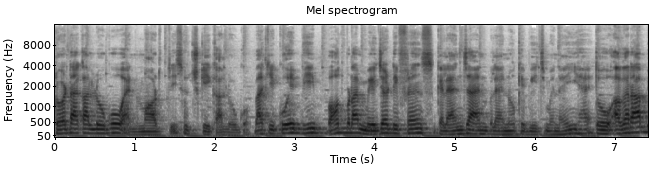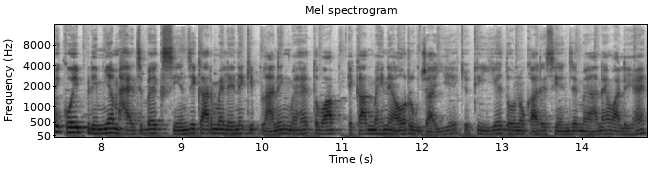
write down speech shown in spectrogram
टोयोटा का लोगो एंड मारुति सुचकी का लोगो। बाकी कोई भी बहुत बड़ा major difference Glanza and Baleno के बीच में नहीं है। तो अगर आप भी कोई प्रीमियम हैचबैक सीएनजी कार में लेने की प्लानिंग में है तो आप एक आध महीने और रुक जाइए, क्योंकि ये दोनों कारें सीएनजी में आने वाली है।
